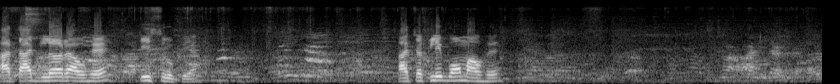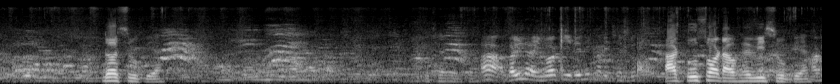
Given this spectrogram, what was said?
આ તાજલર આવશે. ત્રીસ રૂપિયા આ ચકલી બોમ્બ આવશે દસ રૂપિયા આ ટુ શોટ આવશે વીસ રૂપિયા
